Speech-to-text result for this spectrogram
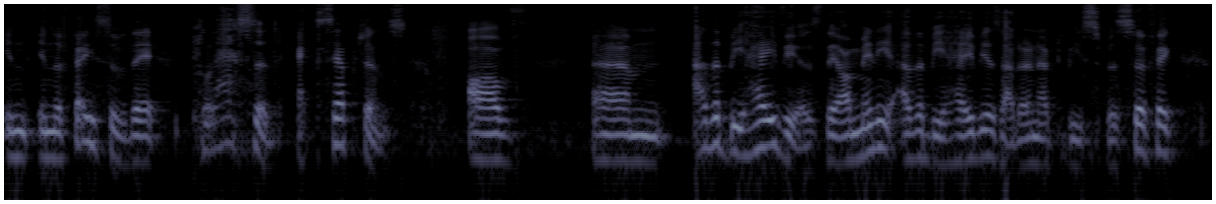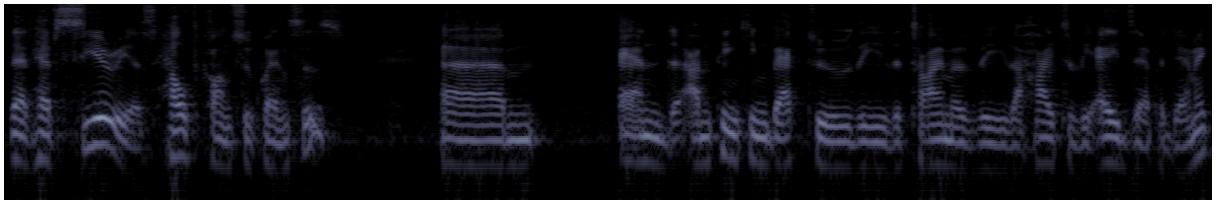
in, in the face of their placid acceptance of um, other behaviors, there are many other behaviors, I don't have to be specific, that have serious health consequences. Um, and I'm thinking back to the, the time of the, the height of the AIDS epidemic.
